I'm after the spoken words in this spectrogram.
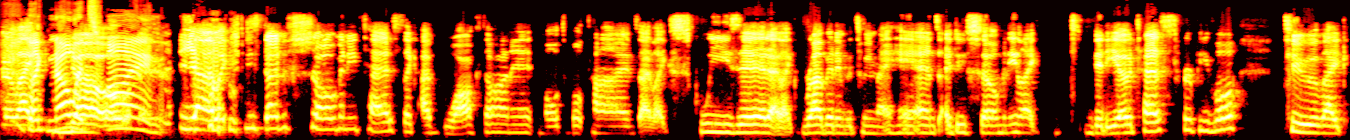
They're like, like no, no, it's fine. Yeah, like she's done so many tests. Like I've walked on it multiple times. I like squeeze it. I like rub it in between my hands. I do so many like video tests for people to like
